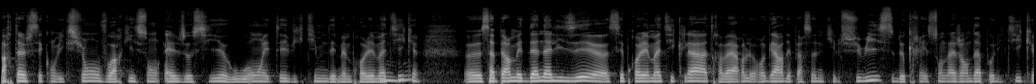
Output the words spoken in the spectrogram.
partagent ces convictions, voire qui sont elles aussi euh, ou ont été victimes des mêmes problématiques. Mhm. Euh, ça permet d'analyser ces problématiques-là à travers le regard des personnes qui le subissent, de créer son agenda politique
